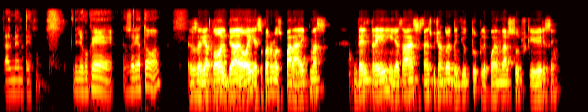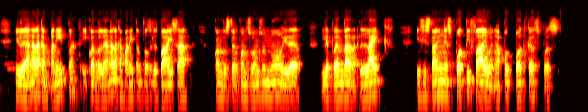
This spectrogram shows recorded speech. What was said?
Totalmente. Yo creo que eso sería todo. Eso sería todo el día de hoy. Esos fueron los paradigmas del trading. Y ya saben, si están escuchando desde YouTube, le pueden dar suscribirse y le dan a la campanita. Y cuando le dan a la campanita, entonces les va a avisar cuando, cuando subamos un nuevo video. Le pueden dar like. Y si están en Spotify o en Apple Podcast, pues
